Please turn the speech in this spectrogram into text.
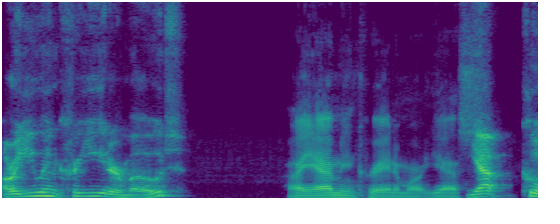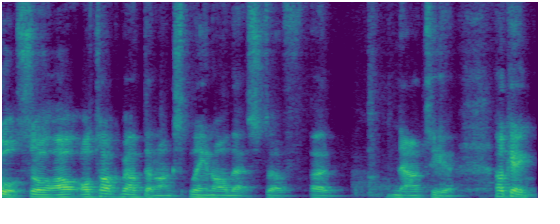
are you in creator mode? I am in creator mode. Yes. Yep. Cool. So I'll, I'll talk about that. I'll explain all that stuff uh, now to you. Okay.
